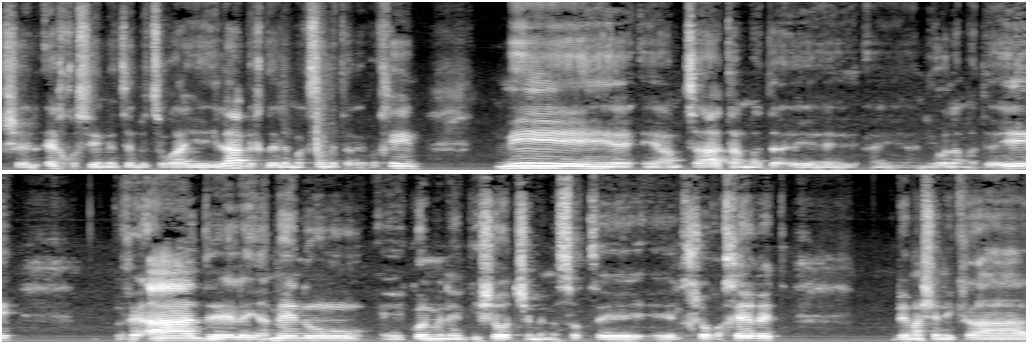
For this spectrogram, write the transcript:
של איך עושים את זה בצורה יעילה בכדי למקסם את הרווחים, מהמצאת המדע, אה, הניהול המדעי, ועד אה, לימינו אה, כל מיני גישות שמנסות אה, לחשוב אחרת במה שנקרא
